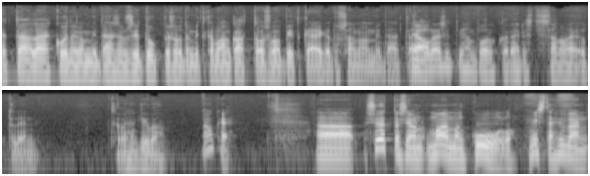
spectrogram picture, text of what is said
että täällä ei ole kuitenkaan mitään sellaisia tuppisuita, mitkä vaan katsoo sua pitkään eikä tule sanoa mitään. Täällä Joo. tulee sitten ihan porukka rehdisti sanoa ja juttelee, niin se on ihan kiva. Okei. Okay. syöttösi on maailman kuulu. Mistä hyvän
